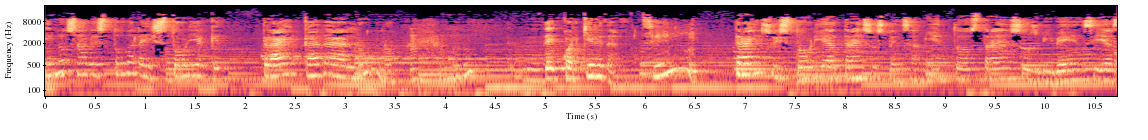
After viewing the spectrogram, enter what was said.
y no sabes toda la historia que trae cada alumno Ujú. De cualquier edad. Sí, Traen su historia, traen sus pensamientos, traen sus vivencias.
